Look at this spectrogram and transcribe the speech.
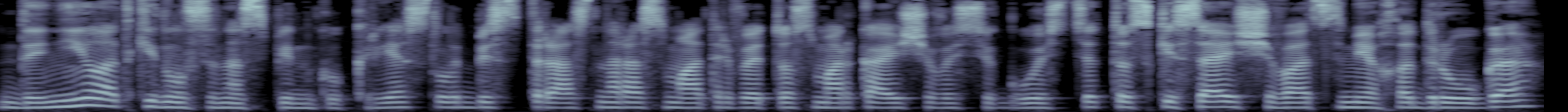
Даниил откинулся на спинку кресла, бесстрастно рассматривая то сморкающегося гостя, то скисающего от смеха друга.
